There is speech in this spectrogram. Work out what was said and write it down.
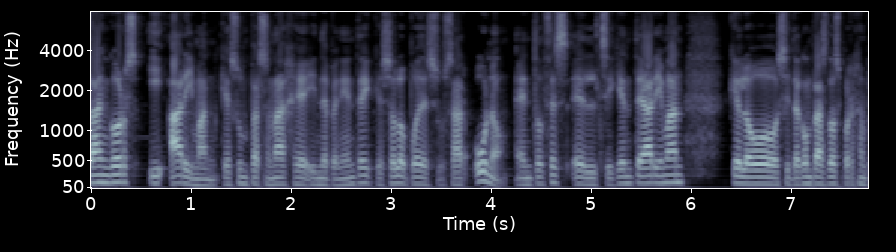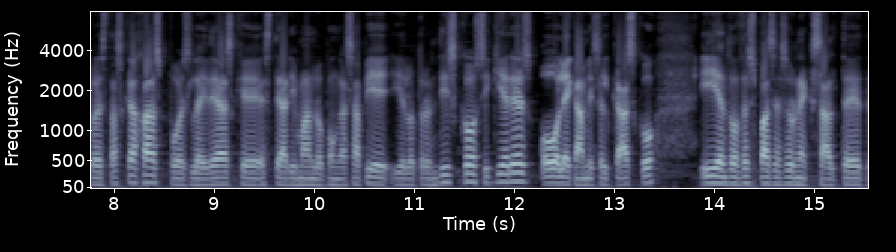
Zangors y Ariman, que es un personaje independiente que solo puedes usar uno. Entonces el siguiente Ariman, que luego si te compras dos por ejemplo de estas cajas, pues la idea es que este Ariman lo pongas a pie y el otro en disco si quieres, o le cambies el casco y entonces pase a ser un Exalted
